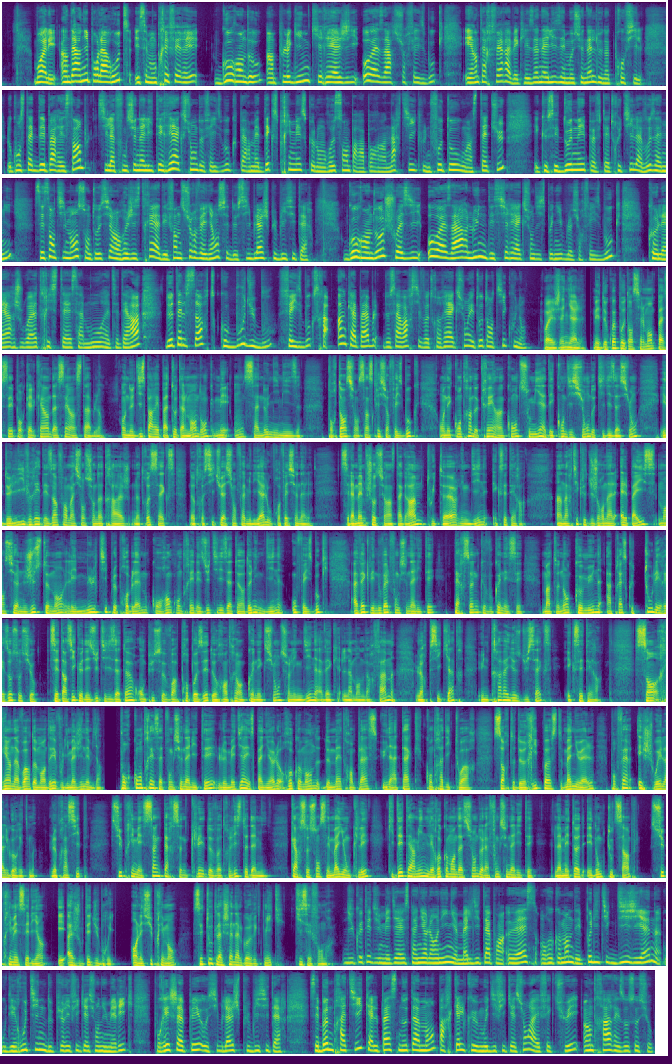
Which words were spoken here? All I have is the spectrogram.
Bon allez, un dernier pour la route, et c'est mon préféré, GoRando, un plugin qui réagit au hasard sur Facebook et interfère avec les analyses émotionnelles de notre profil. Le constat de départ est simple, si la fonctionnalité réaction de Facebook permet d'exprimer ce que l'on ressent par rapport à un article, une photo ou un statut, et que ces données peuvent être utiles à vos amis, ces sentiments sont aussi enregistrés à des fins de surveillance et de ciblage publicitaire. GoRando choisit au hasard l'une des six réactions disponibles sur Facebook, colère, joie, tristesse, amour, etc., de telle sorte qu'au bout du bout, Facebook sera incapable de savoir si votre réaction est authentique ou non. Ouais, génial. Mais de quoi potentiellement passer pour quelqu'un d'assez instable hein on ne disparaît pas totalement donc, mais on s'anonymise. Pourtant, si on s'inscrit sur Facebook, on est contraint de créer un compte soumis à des conditions d'utilisation et de livrer des informations sur notre âge, notre sexe, notre situation familiale ou professionnelle. C'est la même chose sur Instagram, Twitter, LinkedIn, etc. Un article du journal El País mentionne justement les multiples problèmes qu'ont rencontrés les utilisateurs de LinkedIn ou Facebook avec les nouvelles fonctionnalités personnes que vous connaissez, maintenant communes à presque tous les réseaux sociaux. C'est ainsi que des utilisateurs ont pu se voir proposer de rentrer en connexion sur LinkedIn avec l'amant de leur femme, leur psychiatre, une travailleuse du sexe, etc. Sans rien avoir demandé, vous l'imaginez bien. Pour contrer cette fonctionnalité, le média espagnol recommande de mettre en place une attaque contradictoire, sorte de riposte manuelle pour faire échouer l'algorithme. Le principe Supprimer 5 personnes clés de votre liste d'amis, car ce sont ces maillons clés qui déterminent les recommandations de la fonctionnalité. La méthode est donc toute simple supprimer ces liens et ajouter du bruit. En les supprimant, c'est toute la chaîne algorithmique qui s'effondre. Du côté du média espagnol en ligne maldita.es, on recommande des politiques d'hygiène ou des routines de purification numérique pour échapper au ciblage publicitaire. Ces bonnes pratiques, elles passent notamment par quelques modifications à effectuer intra-réseaux sociaux.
